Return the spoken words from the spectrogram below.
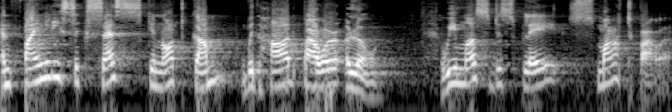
And finally, success cannot come with hard power alone. We must display smart power.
